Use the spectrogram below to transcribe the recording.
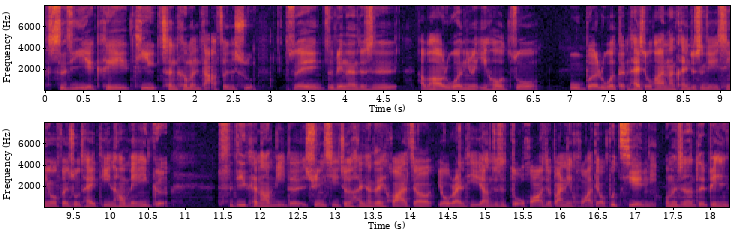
司机也可以替乘客们打分数。所以这边呢，就是好不好？如果你们以后做 Uber，如果等太久的话，那可能就是你信用分数太低，然后每一个。司机看到你的讯息，就是很像在滑交友软体一样，就是躲滑，就把你划掉，不接你。我们真的对别人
